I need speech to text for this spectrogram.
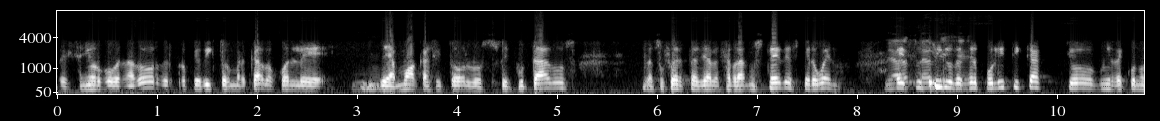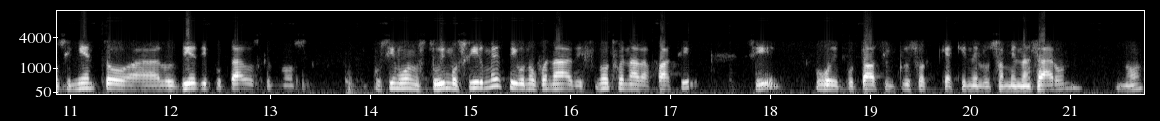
del, señor gobernador del propio Víctor Mercado a cual le llamó a casi todos los diputados las ofertas ya las sabrán ustedes pero bueno es su estilo de hacer política. Yo mi reconocimiento a los 10 diputados que nos pusimos, nos tuvimos firmes. Digo, no fue nada, no fue nada fácil. Sí, hubo diputados incluso que a quienes los amenazaron, ¿no?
